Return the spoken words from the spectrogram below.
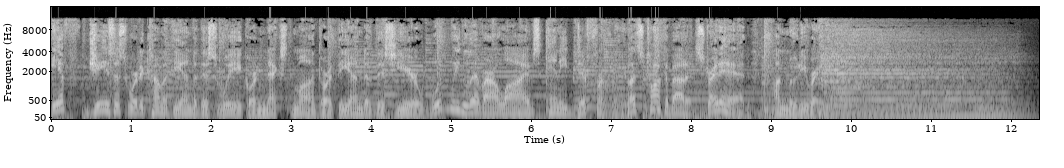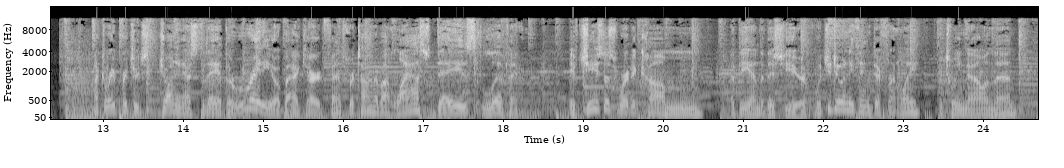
if Jesus were to come at the end of this week or next month or at the end of this year, would we live our lives any differently? Let's talk about it straight ahead on Moody Radio. Dr. Ray Pritchard's joining us today at the Radio Backyard Fence. We're talking about last days living. If Jesus were to come at the end of this year, would you do anything differently between now and then?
